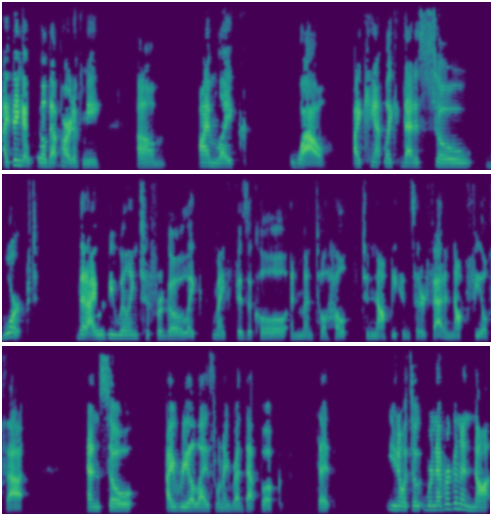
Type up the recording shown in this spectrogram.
I think I've healed that part of me um, I'm like, wow, I can't, like, that is so warped that I would be willing to forego like my physical and mental health to not be considered fat and not feel fat. And so I realized when I read that book that you know, it's a, we're never going to not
